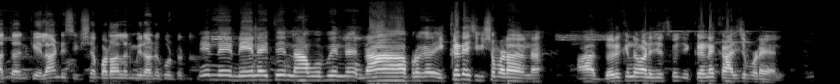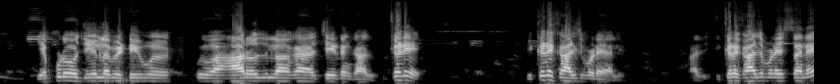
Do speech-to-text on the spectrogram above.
అతనికి ఎలాంటి శిక్ష పడాలని మీరు అనుకుంటున్నారు? నేను నేనైతే నా ఒపీనియన్ నా ప్రకారం ఇక్కడే శిక్ష పడాలన్న ఆ దొరికిన వాడిని చేసుకొని ఇక్కడనే కాల్చి పడేయాలి ఎప్పుడో జైల్లో పెట్టి ఆ రోజులాగా చేయడం కాదు. ఇక్కడే ఇక్కడే కాల్చి పడేయాలి అది ఇక్కడే కాల్చి పడేస్తానే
